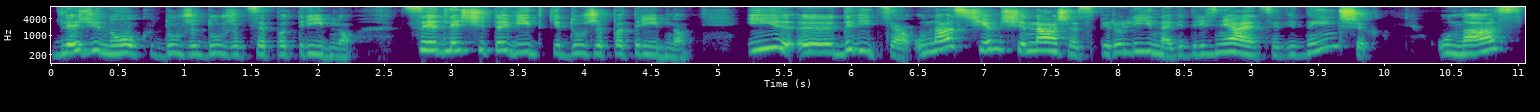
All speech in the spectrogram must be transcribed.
для жінок дуже-дуже це потрібно. Це для щитовідки дуже потрібно. І е, дивіться, у нас чим ще наша спіруліна відрізняється від інших, у нас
